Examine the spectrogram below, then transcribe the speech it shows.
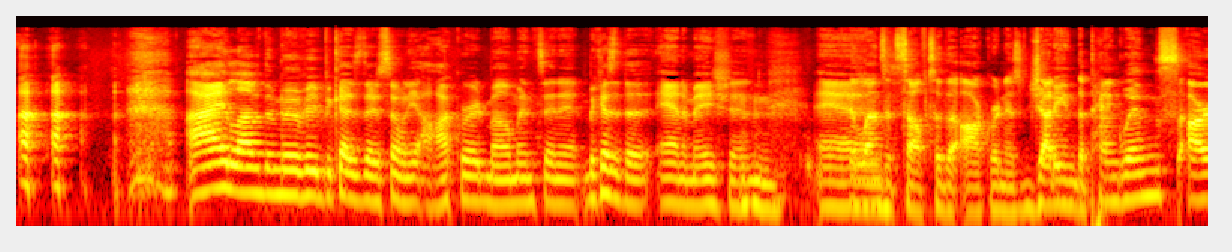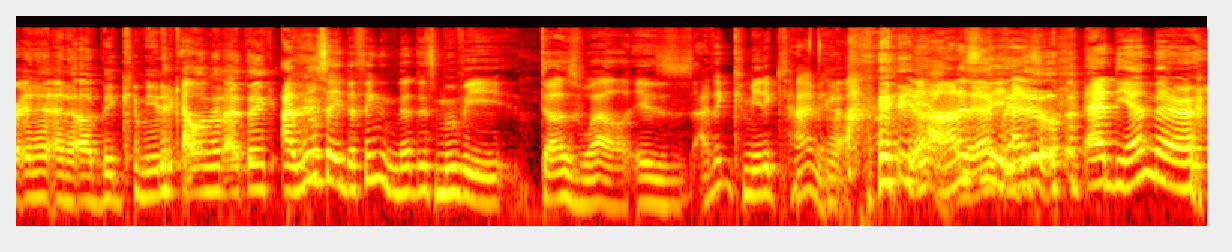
I love the movie because there's so many awkward moments in it because of the animation and Mm-hmm. It lends itself to the awkwardness. Jutting the penguins are in it, and a big comedic element. I think. I will say the thing that this movie does well is I think comedic timing. Yeah, yeah honestly has, at the end there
